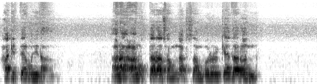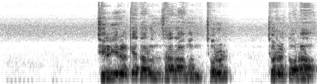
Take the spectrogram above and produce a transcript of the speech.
하기 때문이다. 안옥따라 삼락삼보를 깨달은 진리를 깨달은 사람은 저를 저를 떠나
